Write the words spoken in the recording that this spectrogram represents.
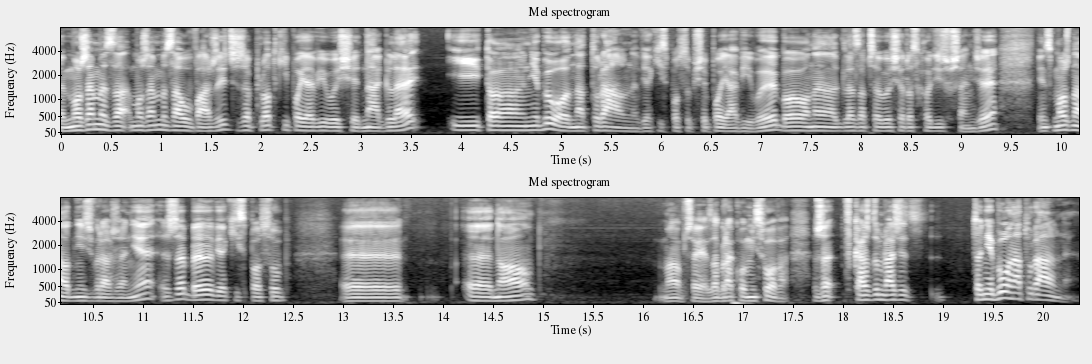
Y, Możemy, za, możemy zauważyć, że plotki pojawiły się nagle i to nie było naturalne, w jaki sposób się pojawiły, bo one nagle zaczęły się rozchodzić wszędzie, więc można odnieść wrażenie, że były w jakiś sposób y, y, no, no zabrakło mi słowa, że w każdym razie to nie było naturalne.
